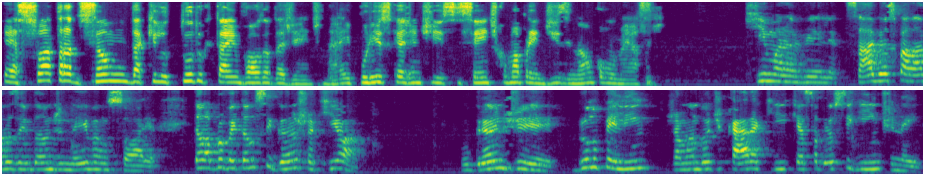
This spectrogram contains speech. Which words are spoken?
é só a tradução daquilo tudo que está em volta da gente, né? E por isso que a gente se sente como aprendiz e não como mestre. Que maravilha! Sabe as palavras então de Neivan Soria. Então, aproveitando esse gancho aqui, ó, o grande Bruno Pelim já mandou de cara aqui, quer saber o seguinte, Ney.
